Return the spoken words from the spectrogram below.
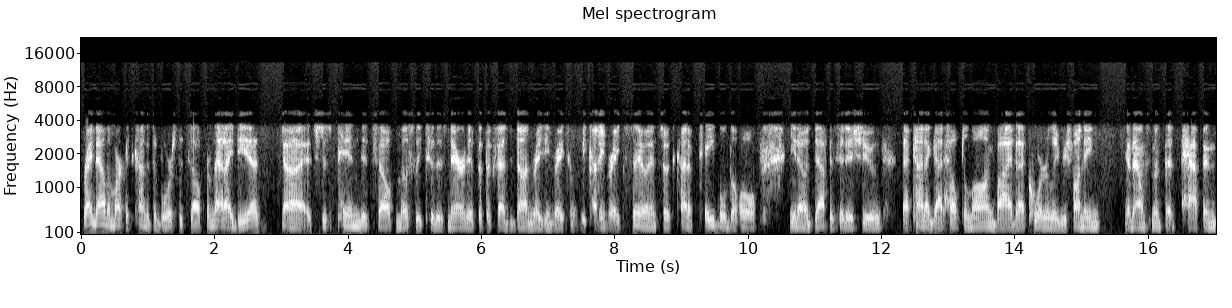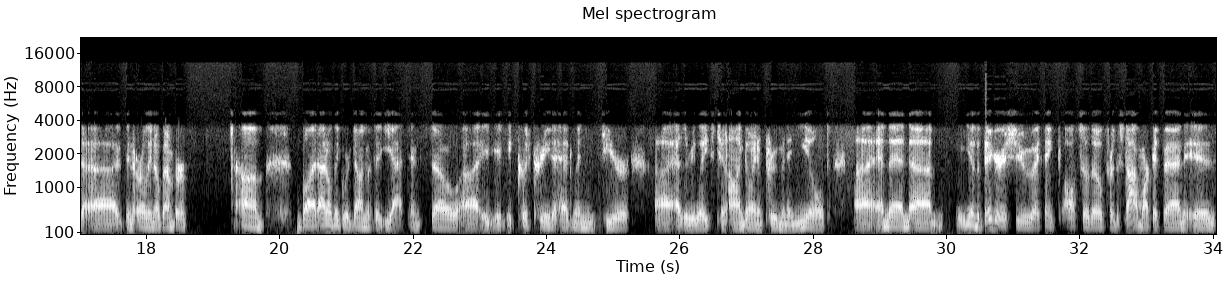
Right now, the market's kind of divorced itself from that idea. Uh, it's just pinned itself mostly to this narrative that the Fed's done raising rates and will be cutting rates soon. And so it's kind of tabled the whole, you know, deficit issue that kind of got helped along by the quarterly refunding announcement that happened uh, in early November. Um, but I don't think we're done with it yet. And so uh, it, it could create a headwind here as it relates to ongoing improvement in yield. Uh, and then, um, you know, the bigger issue, I think, also though for the stock market then is,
